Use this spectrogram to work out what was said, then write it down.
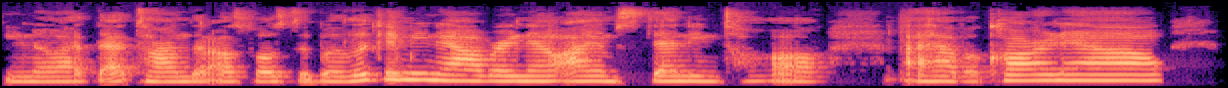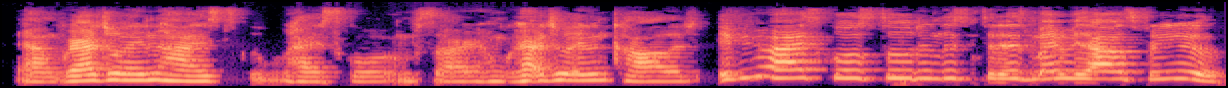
you know, at that time that I was supposed to. But look at me now, right now. I am standing tall. I have a car now. I'm graduating high school. High school. I'm sorry. I'm graduating college. If you're a high school student, listen to this. Maybe that was for you.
